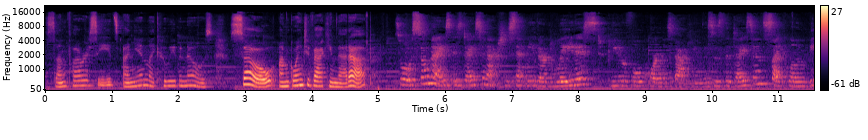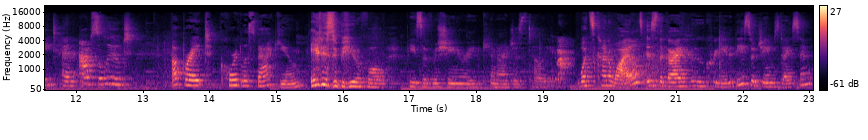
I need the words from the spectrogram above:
sunflower seeds, onion, like who even knows? So I'm going to vacuum that up. So what was so nice is Dyson actually sent me their latest beautiful cordless vacuum. This is the Dyson Cyclone V10 Absolute upright cordless vacuum. It is a beautiful piece of machinery, can I just tell you. What's kind of wild is the guy who created these, so James Dyson,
